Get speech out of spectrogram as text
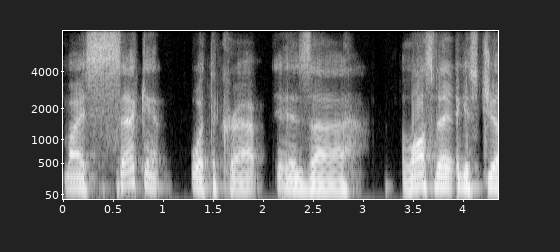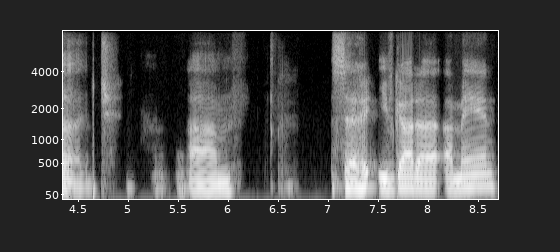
my second what the crap is uh, Las Vegas judge. Um, so you've got a, a man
